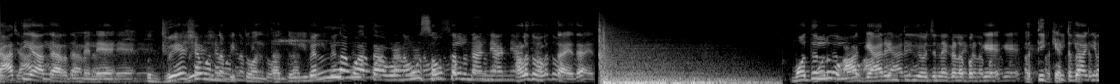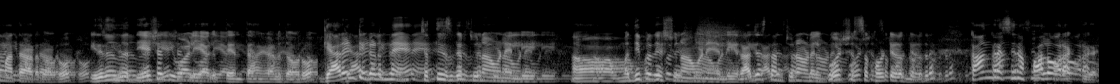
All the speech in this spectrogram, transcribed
ಜಾತಿ ಆಧಾರದ ಮೇಲೆ ದ್ವೇಷವನ್ನು ಬಿತ್ತುವಂತದ್ದು ಇವೆಲ್ಲ ವಾತಾವರಣವು ಸೌಕಲ್ಲು ನಾಣ್ಯ ಕಳೆದು ಹೋಗ್ತಾ ಇದೆ. ಮೊದಲು ಆ ಗ್ಯಾರಂಟಿ ಯೋಜನೆಗಳ ಬಗ್ಗೆ ಅತಿ ಕೆಟ್ಟದಾಗಿ ಮಾತಾಡಿದವರು. ಇದರಿಂದ ದೇಶ ದಿವಾಳಿ ಆಗುತ್ತೆ ಅಂತ ಹೇಳಿದವರು. ಗ್ಯಾರಂಟಿಗಳನ್ನೇ ಛತ್ತೀಸ್ಗಢ ಚುನಾವಣೆಯಲ್ಲಿ ಮಧ್ಯಪ್ರದೇಶ ಚುನಾವಣೆಯಲ್ಲಿ ರಾಜಸ್ಥಾನ ಚುನಾವಣೆಯಲ್ಲಿ ಘೋಷಿಸ ಹೊರಟಿರೋದು ನೋಡಿದ್ರೆ ಕಾಂಗ್ರೆಸ್ಸಿನ ಫಾಲೋವರ್ ಆಗ್ತಿದೆ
